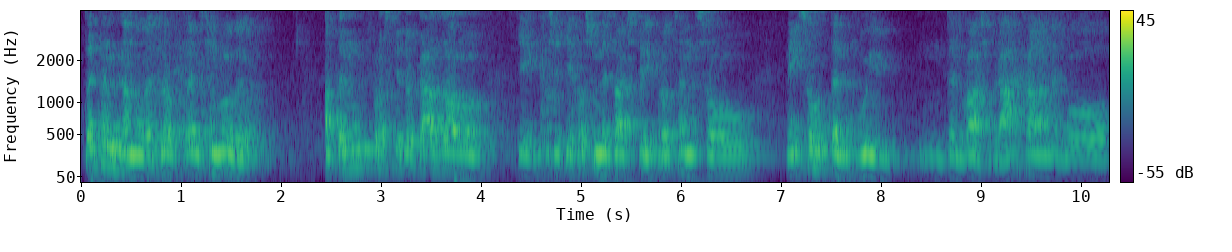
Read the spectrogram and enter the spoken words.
to je ten granometr, o kterém jsem mluvil. A ten prostě dokázal, těch, že těch 84% jsou, nejsou ten tvůj, ten váš brácha nebo,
